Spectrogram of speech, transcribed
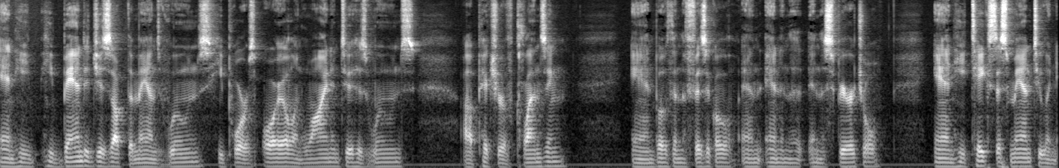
And he, he bandages up the man's wounds. He pours oil and wine into his wounds, a picture of cleansing, and both in the physical and, and in the in the spiritual. And he takes this man to an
